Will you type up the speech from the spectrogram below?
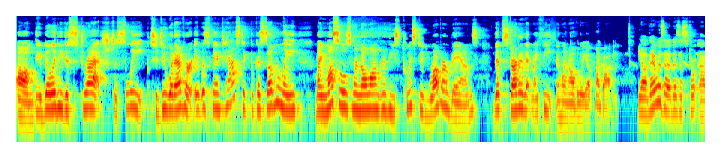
um, the ability to stretch, to sleep, to do whatever. It was fantastic because suddenly my muscles were no longer these twisted rubber bands that started at my feet and went all the way up my body. Yeah, there was a there's a story. Uh,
